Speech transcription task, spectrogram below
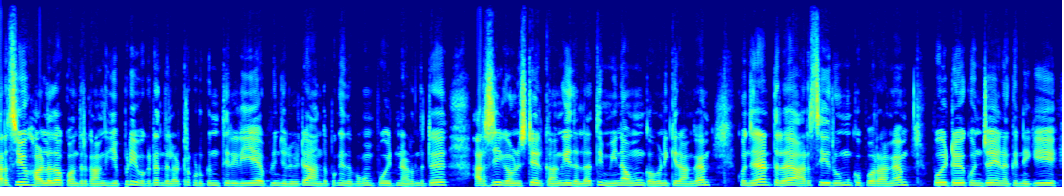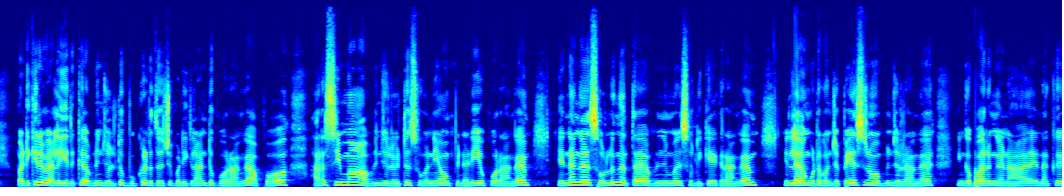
அரசியும் ஹாலில் தான் உட்காந்துருக்காங்க எப்படி இவகிட்ட அந்த லெட்டர் கொடுக்குன்னு தெரியலையே அப்படின்னு சொல்லிட்டு அந்த பக்கம் இந்த பக்கம் போயிட்டு நடந்துட்டு அரசியை கவனிச்சிட்டே இருக்காங்க. இது எல்லாத்தையும் மீனாவும் கவனிக்கிறாங்க. கொஞ்ச நேரத்தில் அரசி ரூமுக்கு போகிறாங்க போயிட்டு கொஞ்சம் எனக்கு இன்றைக்கி படிக்கிற வேலை இருக்குது அப்படின்னு சொல்லிட்டு புக் எடுத்து வச்சு படிக்கலான்ட்டு போகிறாங்க அப்போது அரசிமா அப்படின்னு சொல்லிட்டு சுகன்யாவும் பின்னாடியே போகிறாங்க என்னங்க சொல்லுங்க அத்தை அப்படின்ற மாதிரி சொல்லி கேட்குறாங்க இல்லை உங்கள்கிட்ட கொஞ்சம் பேசணும் அப்படின்னு சொல்கிறாங்க இங்கே பாருங்கள் நான் எனக்கு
